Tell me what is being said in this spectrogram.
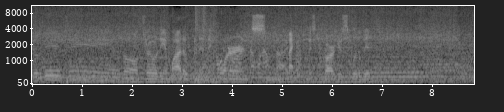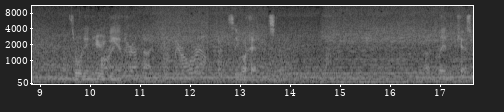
a little bit and we're gonna throw it in wide open in the corner and got one outside. smack Mr. Vargas a little bit. I'll throw it in here again. See what happens. Alright, Landon Cassill,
